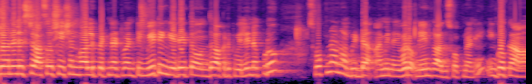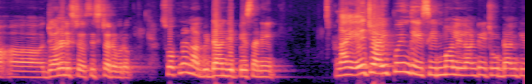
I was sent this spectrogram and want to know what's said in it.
జర్నలిస్ట్ అసోసియేషన్ వాళ్ళు పెట్టినటువంటి మీటింగ్ ఏదైతే ఉందో అక్కడికి వెళ్ళినప్పుడు స్వప్న నా బిడ్డ ఐ మీన్ ఎవరో నేను కాదు స్వప్నని ఇంకొక జర్నలిస్ట్ సిస్టర్ ఎవరు స్వప్న నా బిడ్డ అని చెప్పేసి అని నా ఏజ్ అయిపోయింది ఈ సినిమాలు ఇలాంటివి చూడడానికి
